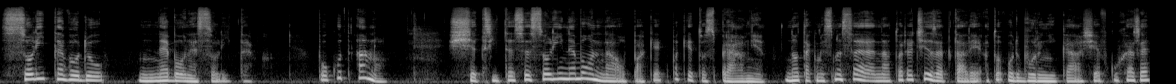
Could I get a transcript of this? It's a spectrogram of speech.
solíte vodu nebo nesolíte? Pokud ano, šetříte se solí nebo naopak, jak pak je to správně? No tak my jsme se na to radši zeptali, a to odborníka, šéf kuchaře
